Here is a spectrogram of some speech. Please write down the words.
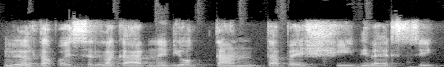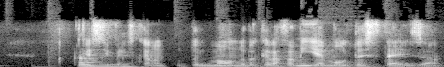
in Mhm. realtà può essere la carne di 80 pesci diversi che Ah, si pescano in tutto il mondo, perché la famiglia è molto estesa.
